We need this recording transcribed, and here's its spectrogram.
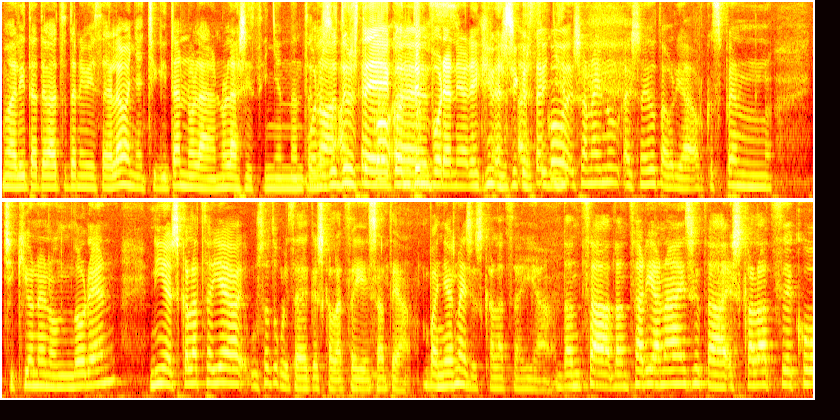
modalitate batzutan ibizela, baina txikitan nola, nola hasi zinen dantzen. Bueno, ez dut uste kontemporanearekin hasiko Azteko, zinen. esan nahi, nu- esan nahi dut aurkezpen txiki ondoren, ni eskalatzailea, gustatuko litzaidek eskalatzailea izatea, baina ez naiz eskalatzailea. Dantza, dantzaria naiz eta eskalatzeko,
